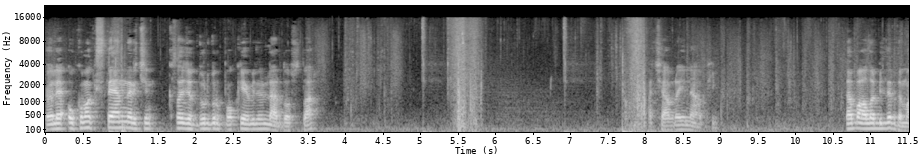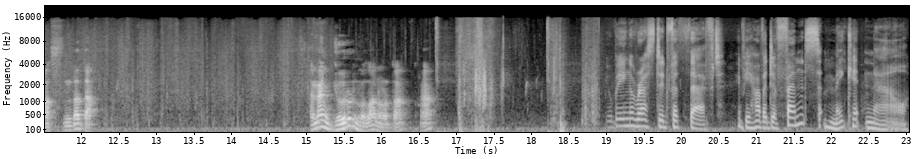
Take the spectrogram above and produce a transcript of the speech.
Böyle okumak isteyenler için kısaca durdurup okuyabilirler dostlar. Açavrayı ne yapayım? Kitabı alabilirdim aslında da. Hemen görür mü lan oradan? Ha? You're being arrested for theft. If you have a defense, make it now.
